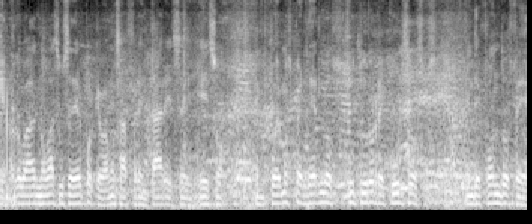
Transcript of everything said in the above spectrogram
que no, lo va, no va a suceder porque vamos a enfrentar ese, eso, podemos perder los futuros recursos de fondos federales.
